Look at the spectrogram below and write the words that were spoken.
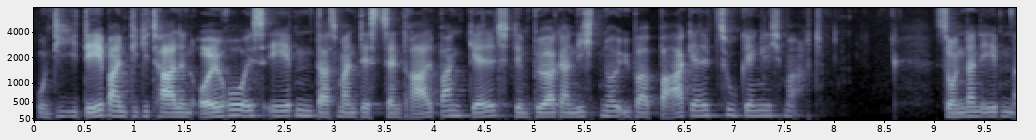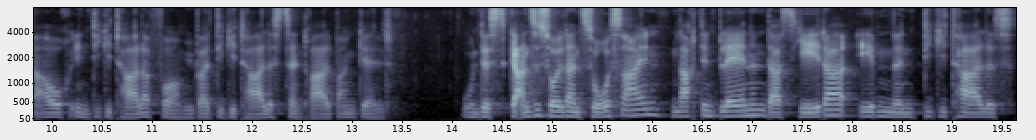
Und die Idee beim digitalen Euro ist eben, dass man das Zentralbankgeld dem Bürger nicht nur über Bargeld zugänglich macht, sondern eben auch in digitaler Form über digitales Zentralbankgeld. Und das Ganze soll dann so sein, nach den Plänen, dass jeder eben ein digitales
